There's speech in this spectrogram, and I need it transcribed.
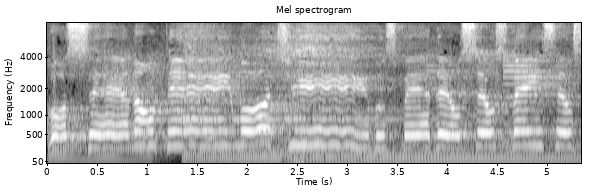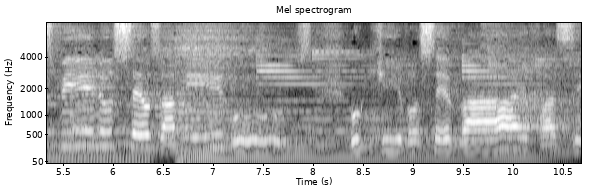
você não tem motivos, perdeu seus bens, seus filhos, seus amigos. O que você vai fazer?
